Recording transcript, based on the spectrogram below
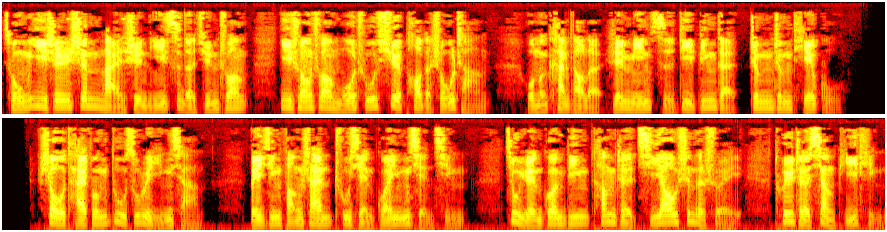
从一身身满是泥渍的军装，一双双磨出血泡的手掌，我们看到了人民子弟兵的铮铮铁骨。受台风杜苏芮影响，北京房山出现管涌险情，救援官兵趟着齐腰深的水，推着橡皮艇，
